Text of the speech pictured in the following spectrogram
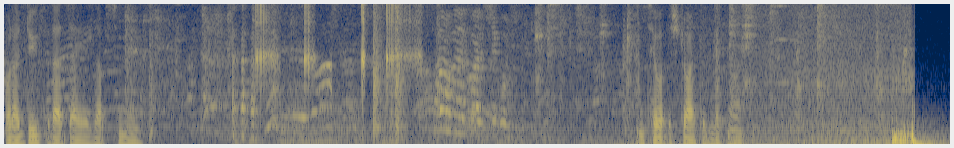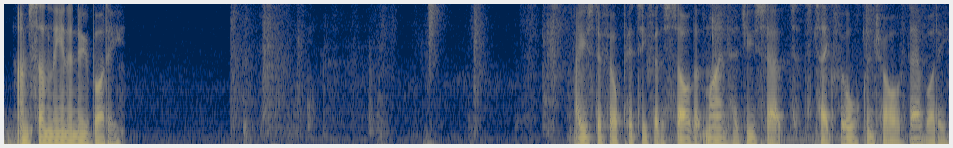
What I do for that day is up to me. Until at the strike of midnight. I'm suddenly in a new body. I used to feel pity for the soul that mine had usurped to take full control of their body.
